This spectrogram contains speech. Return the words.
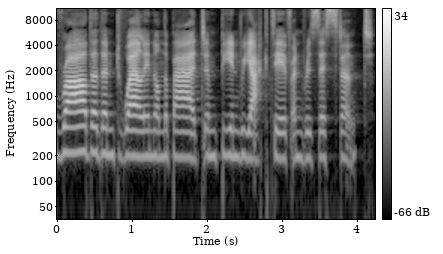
rather than dwelling on the bad and being reactive and resistant.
